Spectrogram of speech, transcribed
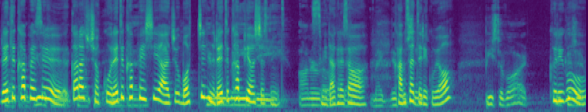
레드 카펫을 깔아주셨고 레드 카펫이 아주 멋진 레드 카펫이었습니다. 그래서 감사드리고요. 그리고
